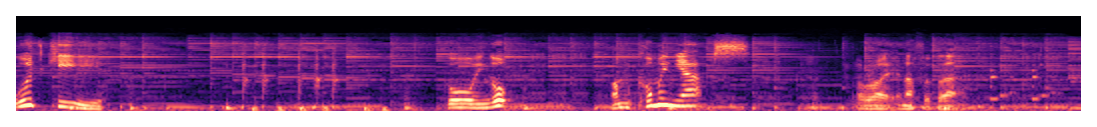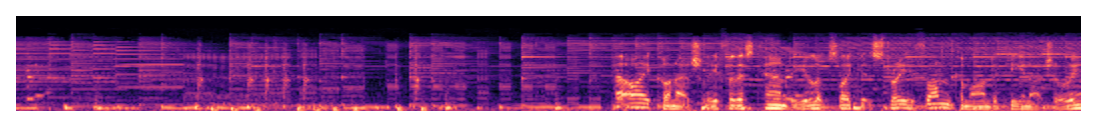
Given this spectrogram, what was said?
Wood key! Going up! I'm coming, yaps! Alright, enough of that. That icon actually for this candy looks like it's straight from Commander Keen actually.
